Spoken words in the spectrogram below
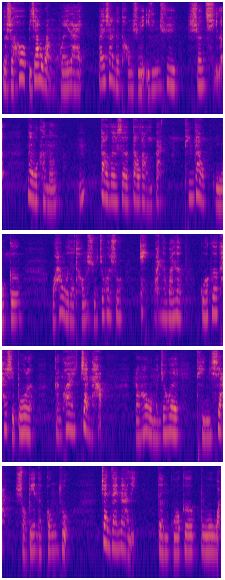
有时候比较晚回来，班上的同学已经去升旗了，那我可能嗯。倒垃圾倒到一半，听到国歌，我和我的同学就会说：“哎，完了完了，国歌开始播了，赶快站好。”然后我们就会停下手边的工作，站在那里等国歌播完，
